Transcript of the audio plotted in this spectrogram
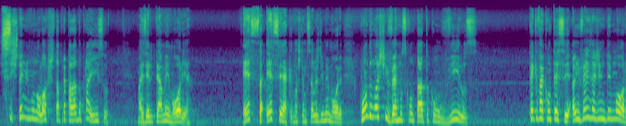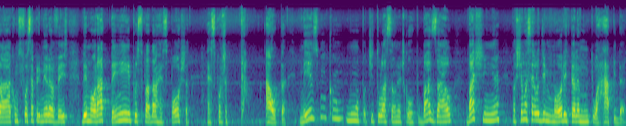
O sistema imunológico está preparado para isso. Mas ele tem a memória. Essa, essa é a que nós temos células de memória. Quando nós tivermos contato com o vírus, o que, é que vai acontecer? Ao invés de a gente demorar, como se fosse a primeira vez, demorar tempos para dar uma resposta, a resposta alta. Mesmo com uma titulação de anticorpo basal, baixinha, nós temos a célula de memória, então ela é muito rápida.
